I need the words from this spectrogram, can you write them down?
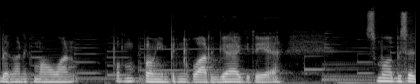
dengan kemauan pemimpin keluarga gitu ya. Semua bisa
